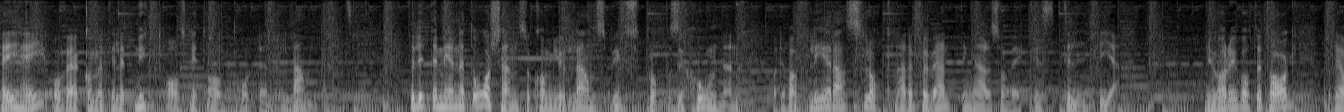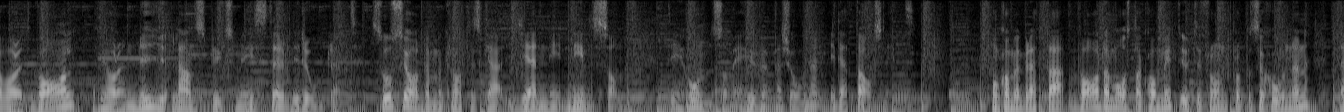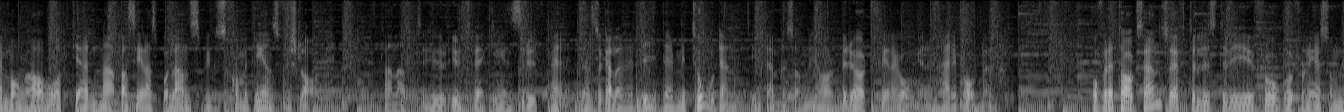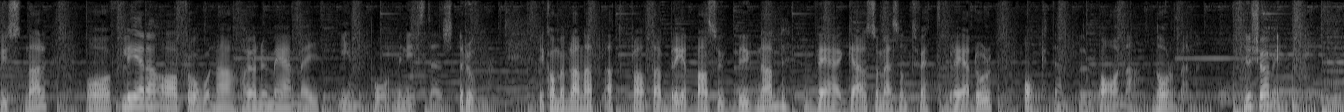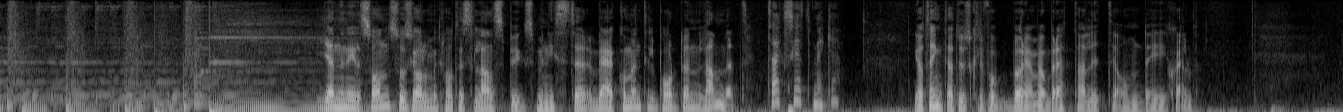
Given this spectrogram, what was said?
Hej hej och välkommen till ett nytt avsnitt av podden Landet. För lite mer än ett år sedan så kom ju landsbygdspropositionen och det var flera slocknade förväntningar som väcktes till liv igen. Nu har det gått ett tag och det har varit val och vi har en ny landsbygdsminister vid rodret. Socialdemokratiska Jenny Nilsson. Det är hon som är huvudpersonen i detta avsnitt. Hon kommer berätta vad de åstadkommit utifrån propositionen där många av åtgärderna baseras på landsbygdskommitténs förslag. Bland annat hur utvecklingen ser ut med den så kallade LIDER-metoden. Det är ett ämne som vi har berört flera gånger här i podden. Och för ett tag sedan så efterlyste vi frågor från er som lyssnar och flera av frågorna har jag nu med mig in på ministerns rum. Vi kommer bland annat att prata bredbandsutbyggnad, vägar som är som tvättbrädor och den urbana normen. Nu kör vi! Jenny Nilsson, socialdemokratisk landsbygdsminister. Välkommen till podden Landet. Tack så jättemycket. Jag tänkte att du skulle få börja med att berätta lite om dig själv.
